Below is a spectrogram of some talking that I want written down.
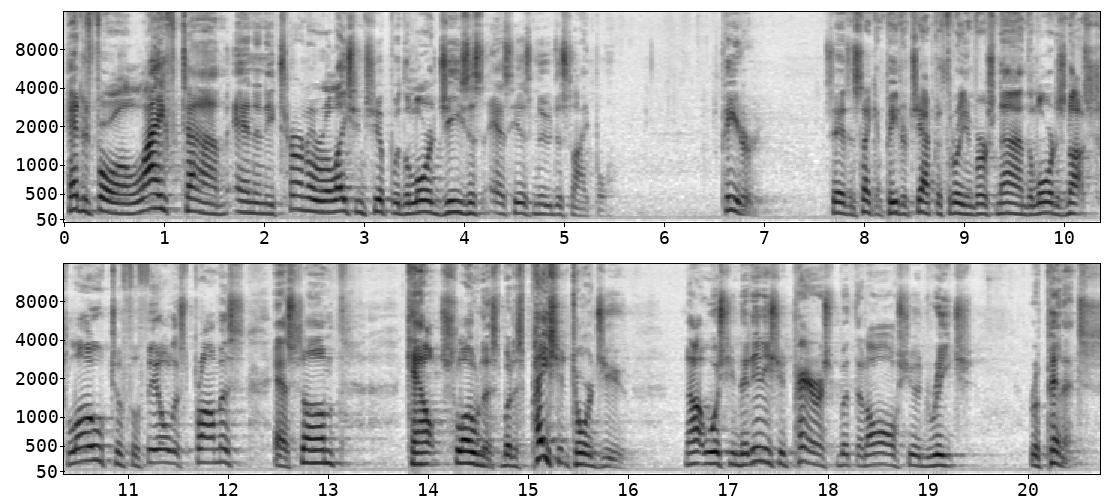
headed for a lifetime and an eternal relationship with the Lord Jesus as His new disciple. Peter said in 2 Peter chapter 3 and verse 9, the Lord is not slow to fulfill his promise, as some count slowness, but is patient towards you not wishing that any should perish, but that all should reach repentance.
